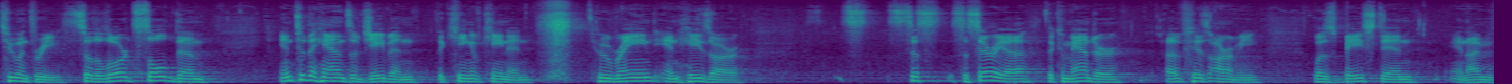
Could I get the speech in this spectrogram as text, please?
2 and 3. So the Lord sold them into the hands of Jabin, the king of Canaan, who reigned in Hazor. Sisera, the commander of his army, was based in, and I'm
